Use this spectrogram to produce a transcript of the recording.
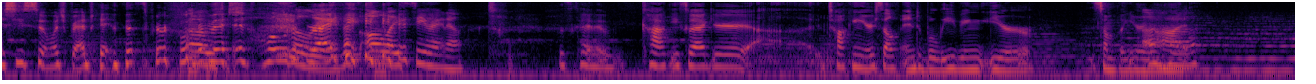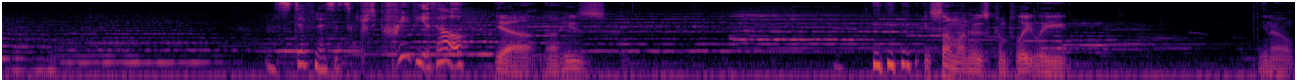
I just see so much Brad Pitt in this Oh, performance. totally. Right? That's all I see right now. this kind of cocky swagger, uh, talking yourself into believing you're something you're Uh-huh. not. The stiffness, it's cr- creepy as hell. Yeah, no, he's he's someone who's completely, you know,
